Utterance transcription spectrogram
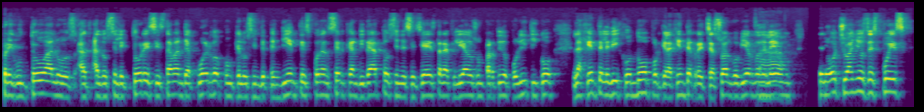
preguntó a los, a, los electores si estaban de acuerdo con que los independientes puedan ser candidatos sin necesidad de estar afiliados a un partido político. La gente le dijo no porque la gente rechazó al gobierno de León. Pero ocho años después,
